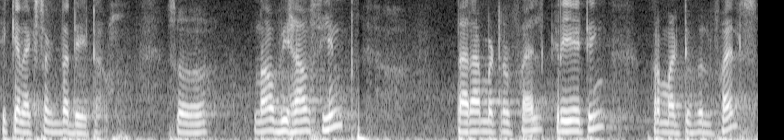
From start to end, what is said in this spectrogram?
you can extract the data. So now we have seen parameter file creating from multiple files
